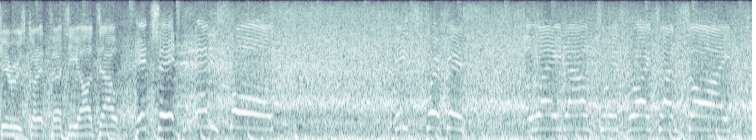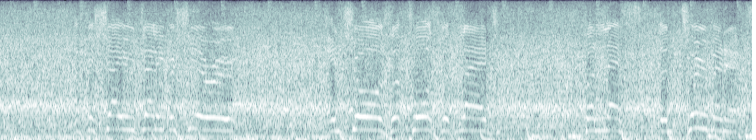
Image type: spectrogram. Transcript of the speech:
Bashiru's got it 30 yards out, hits it, and he scores! Beats Griffith away down to his right-hand side. And Bashiru Dele Bashiru ensures that Portsmouth led for less than two minutes.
